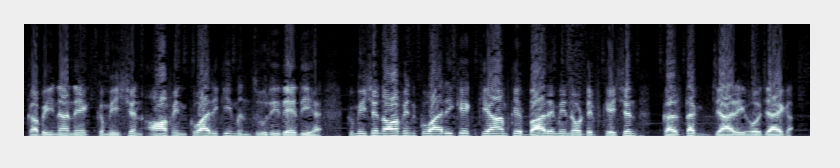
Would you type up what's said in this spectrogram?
کابینہ نے کمیشن آف انکوائری کی منظوری دے دی ہے۔ کمیشن آف انکوائری کے قیام کے بارے میں نوٹیفکیشن کل تک جاری ہو جائے جائے گا۔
